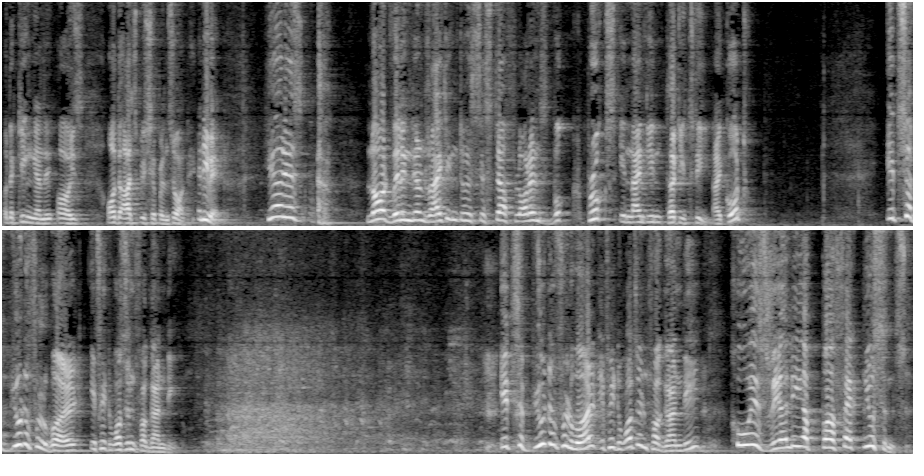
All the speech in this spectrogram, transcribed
or the king, and, or, his, or the archbishop, and so on. Anyway, here is Lord Willingdon writing to his sister Florence Brooks in 1933. I quote It's a beautiful world if it wasn't for Gandhi. it's a beautiful world if it wasn't for Gandhi, who is really a perfect nuisance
